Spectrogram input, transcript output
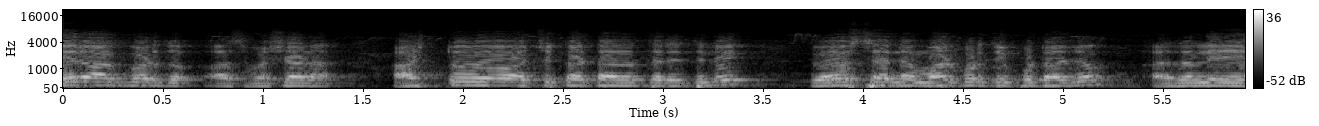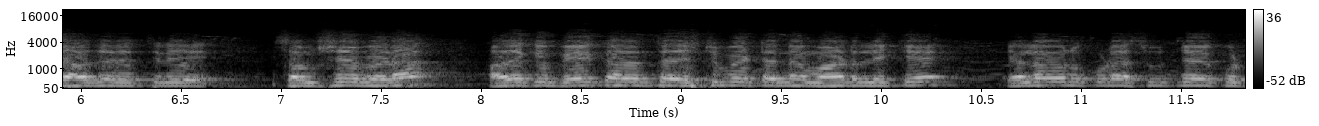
ಏನೂ ಆಗ್ಬಾರ್ದು ಆ ಸ್ಮಶಾನ. ಅಷ್ಟು ಅಚ್ಚುಕಟ್ಟಾದಂಥ ರೀತಿಯಲ್ಲಿ ವ್ಯವಸ್ಥೆಯನ್ನ ಮಾಡ್ಕೊಡ್ತೀವಿ ಪುಟಾಜು ಅದರಲ್ಲಿ ಯಾವುದೇ ರೀತಿಯಲ್ಲಿ ಸಂಶಯ ಬೇಡ. ಅದಕ್ಕೆ ಬೇಕಾದಂತ ಎಸ್ಟಿಮೇಟ್ ಮಾಡಲಿಕ್ಕೆ ಎಲ್ಲವನ್ನು ಕೂಡ ಸೂಚನೆ ಕೊಟ್ಟಿದ್ದೀವಿ.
